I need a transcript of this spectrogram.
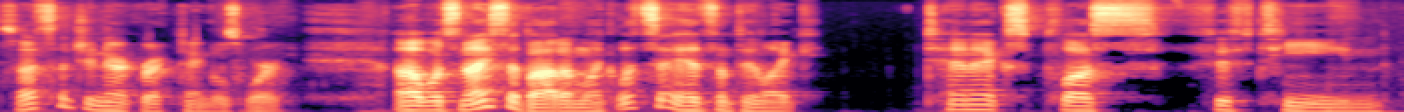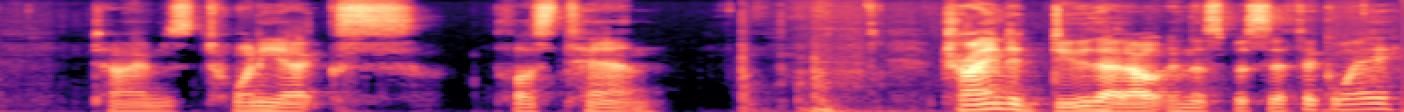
So that's how generic rectangles work. Uh, what's nice about them, like let's say I had something like 10x plus 15 times 20x plus 10. Trying to do that out in the specific way,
